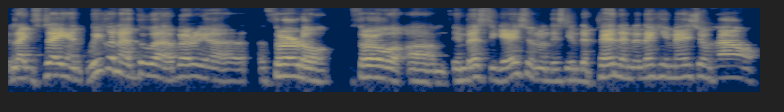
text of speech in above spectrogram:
like saying we're gonna do a very uh, thorough thorough um, investigation on this independent and then he mentioned how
